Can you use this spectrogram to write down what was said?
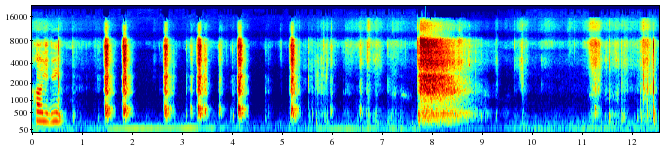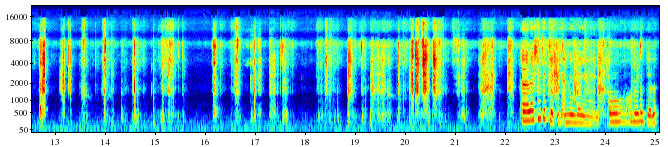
พอหยุดวิ่ง ออแล้วฉันจะเก็บอีกอันหนึ่งไปยังไงเนี่ยโอ้ไม่ต้องเก็บแล้ว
